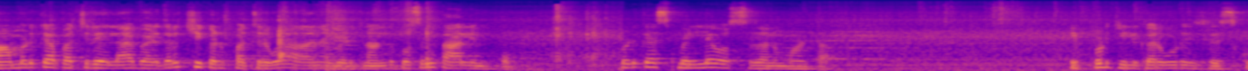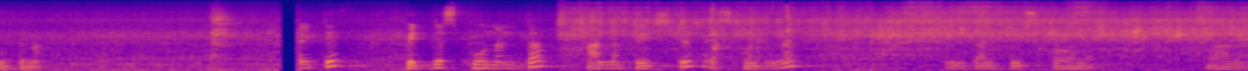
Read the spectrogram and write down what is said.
మామిడికాయ పచ్చడి ఎలా పెడతారో చికెన్ పచ్చడి కూడా అలానే పెడుతున్నాను అందుకోసం తాలింపు. ఇప్పటికే స్మెల్లే వస్తుంది అనమాట ఇప్పుడు జీలకర్ర కూడా వేసేసుకుంటున్నాను అయితే పెద్ద స్పూన్ అంతా అల్లం పేస్ట్ వేసుకుంటున్నా. ఇది కలిపేసుకోవాలి బాగా.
